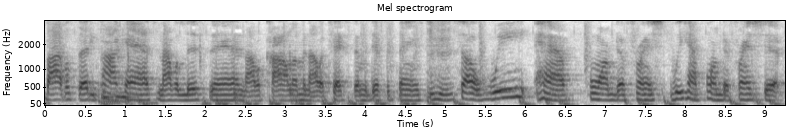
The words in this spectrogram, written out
Bible study podcast, and I would listen, and I would call him, and I would text him, and different things. So we have formed a friend. We have formed a friendship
